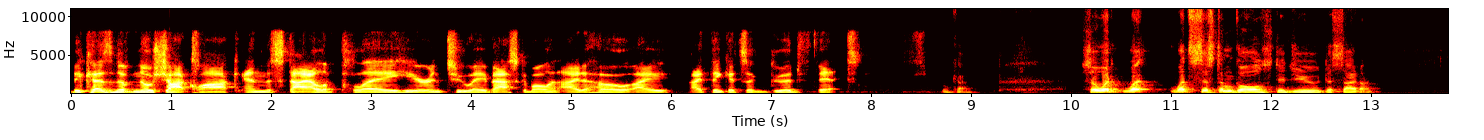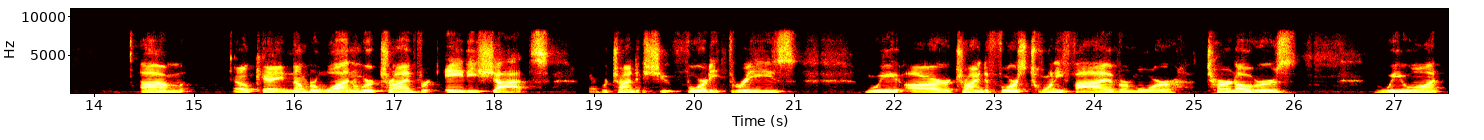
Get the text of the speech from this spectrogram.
because of no shot clock and the style of play here in 2A basketball in Idaho, I I think it's a good fit. Okay. So what what what system goals did you decide on? Um okay, number 1 we're trying for 80 shots. We're trying to shoot 43s. We are trying to force 25 or more turnovers. We want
